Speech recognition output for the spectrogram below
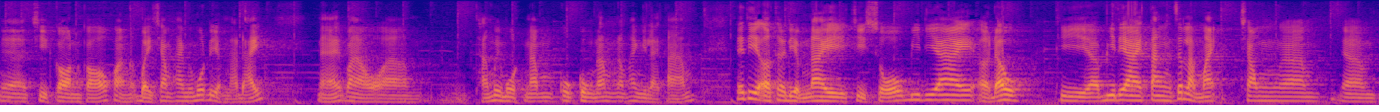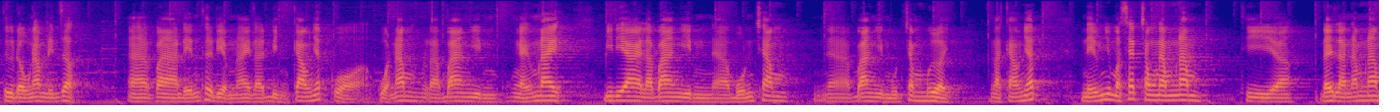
à, chỉ còn có khoảng 721 điểm là đáy. Đấy vào à, tháng 11 năm cùng năm năm 2008 Thế thì ở thời điểm này chỉ số BDI ở đâu? Thì à, BDI tăng rất là mạnh trong à, à, từ đầu năm đến giờ. À, và đến thời điểm này là đỉnh cao nhất của của năm là 3.000 ngày hôm nay. BDI là 3.400 3.410 là cao nhất. Nếu như mà xét trong 5 năm thì đây là 5 năm.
